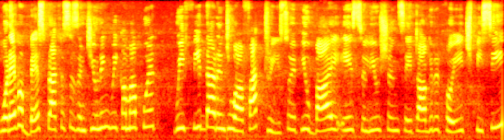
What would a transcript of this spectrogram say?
whatever best practices and tuning we come up with, we feed that into our factory. So if you buy a solution, say targeted for HPC,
